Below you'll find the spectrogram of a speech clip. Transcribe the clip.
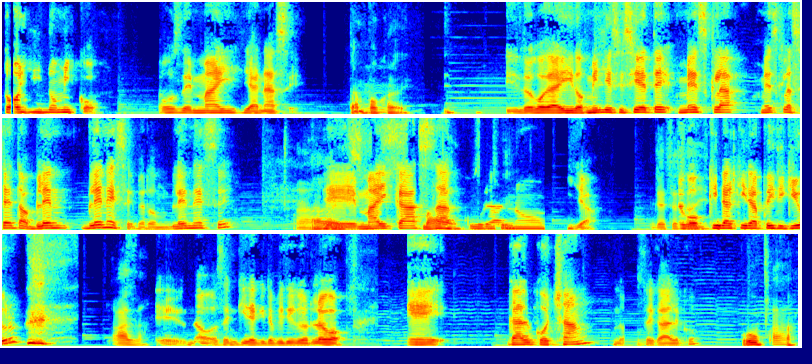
Toji no Miko. Voz de Mai Yanase. Tampoco la vi. Y luego de ahí 2017 mezcla mezcla Z Blen, Blen S, perdón, Blen S. Ah, eh, es- Maika Mal, Sakura sí. no ya. es Luego ahí. Kira Kira Pretty Cure. Ala. eh, una voz en Kira Kira Pretty Cure. Luego eh, Galco Chan, la voz de Galco. Upa. Ah.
